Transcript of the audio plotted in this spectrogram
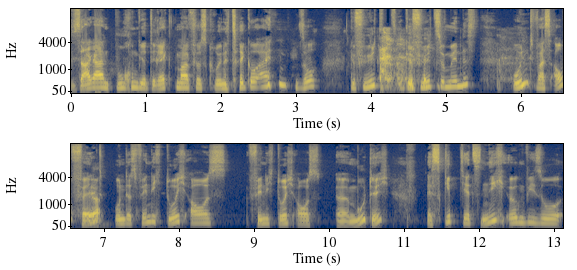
Sagan buchen wir direkt mal fürs grüne Trikot ein, so gefühlt, gefühlt zumindest. Und was auffällt, ja. und das finde ich durchaus, finde ich durchaus äh, mutig, es gibt jetzt nicht irgendwie so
